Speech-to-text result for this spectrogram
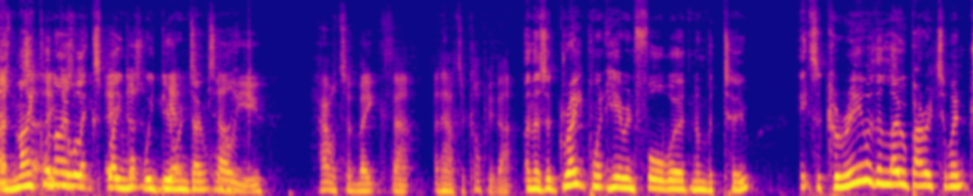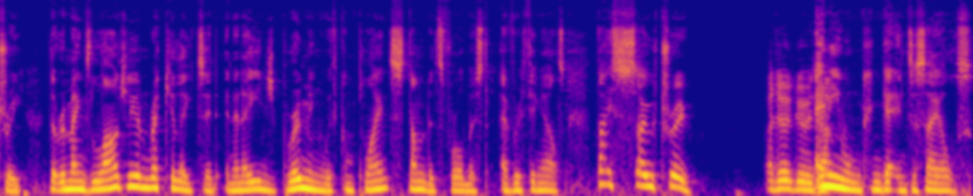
And michael and i will explain what we do and don't tell like. you how to make that and how to copy that. and there's a great point here in foreword number two. It's a career with a low barrier to entry that remains largely unregulated in an age brimming with compliance standards for almost everything else that is so true I do agree with that. anyone can get into sales.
